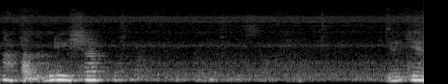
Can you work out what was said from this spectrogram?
Kenapa nanti hisap ya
